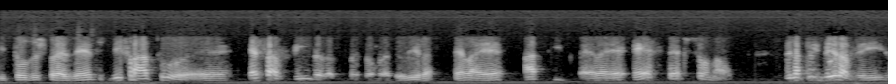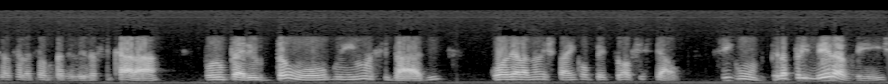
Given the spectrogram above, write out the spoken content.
e todos os presentes. De fato, é, essa vinda da seleção brasileira, ela é atípica, ela é excepcional. Pela primeira vez, a seleção brasileira ficará por um período tão longo em uma cidade quando ela não está em competição oficial. Segundo, pela primeira vez,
